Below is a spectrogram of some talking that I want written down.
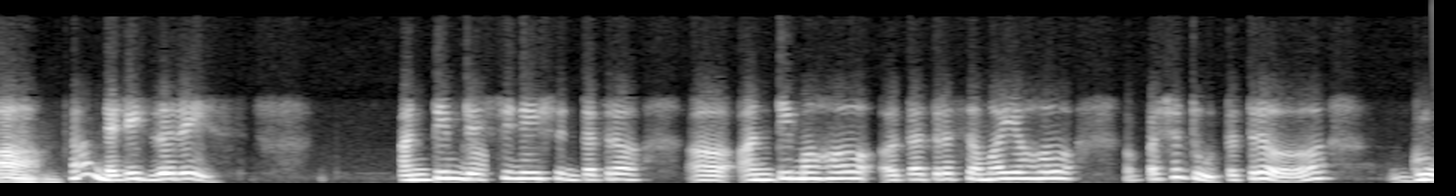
आम्। देट् इस् द रेस् अन्तिम डेस्टिनेशन् तत्र अन्तिमः तत्र समयः पश्यन्तु तत्र गृ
